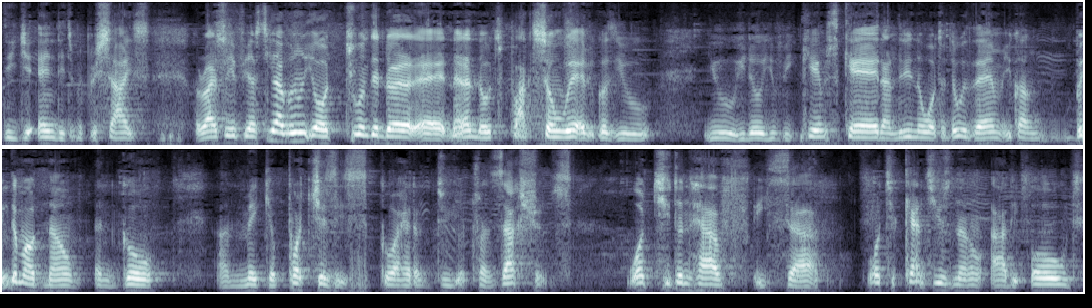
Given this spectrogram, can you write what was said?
DJ Andy to be precise. All right, so if you're still having your two hundred uh, naira notes packed somewhere because you, you, you know, you became scared and didn't know what to do with them, you can bring them out now and go and make your purchases. Go ahead and do your transactions. What you don't have is uh, what you can't use now are the old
